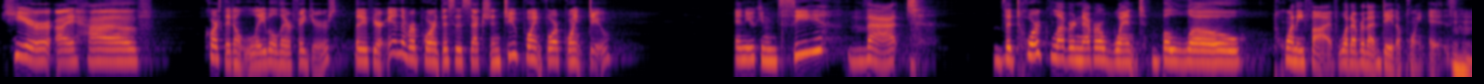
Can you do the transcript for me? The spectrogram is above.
here I have, of course, they don't label their figures, but if you're in the report, this is section 2.4.2. And you can see that the torque lever never went below 25, whatever that data point is. Mm-hmm.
